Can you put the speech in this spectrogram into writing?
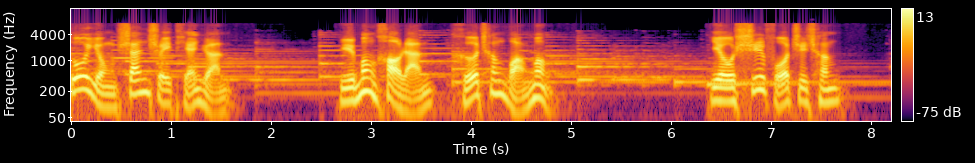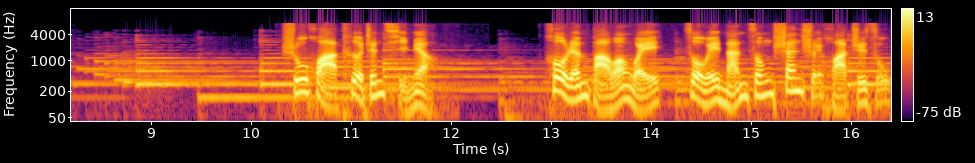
多咏山水田园，与孟浩然合称王孟，有诗佛之称。书画特征奇妙，后人把王维作为南宗山水画之祖。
